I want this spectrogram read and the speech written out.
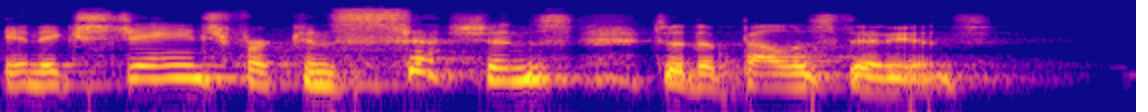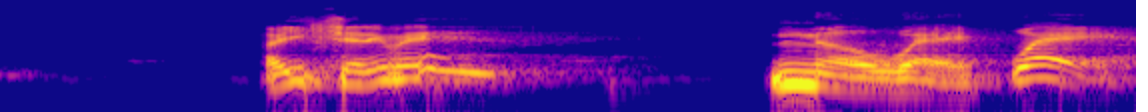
in exchange for concessions to the Palestinians. Are you kidding me? No way. Way.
